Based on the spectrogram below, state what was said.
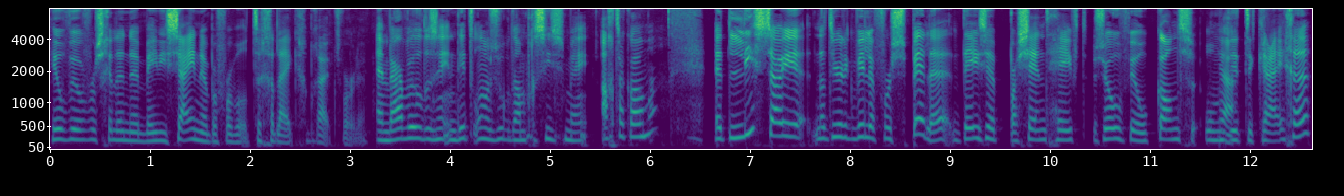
heel veel verschillende medicijnen bijvoorbeeld tegelijk gebruikt worden. En waar wilden ze in dit onderzoek dan precies mee achterkomen? Het liefst zou je natuurlijk willen voorspellen. Deze patiënt heeft zoveel kans om ja. dit te krijgen.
